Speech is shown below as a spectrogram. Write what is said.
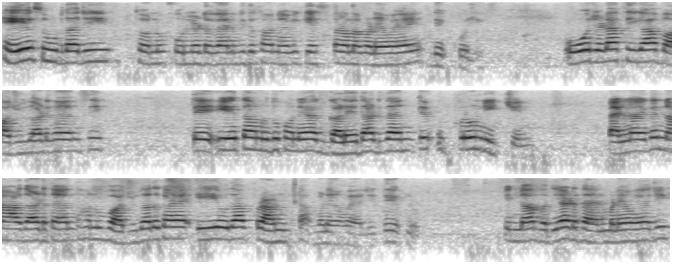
ਇਹ ਸੂਟ ਦਾ ਜੀ, ਤੁਹਾਨੂੰ ਫੁੱਲ ਡਿਜ਼ਾਈਨ ਵੀ ਦਿਖਾਉਂਦੇ ਆ ਵੀ ਕਿਸ ਤਰ੍ਹਾਂ ਦਾ ਬਣਿਆ ਹੋਇਆ ਹੈ ਦੇਖੋ ਜੀ। ਉਹ ਜਿਹੜਾ ਸੀਗਾ ਬਾਜੂ ਦਾ ਡਿਜ਼ਾਈਨ ਸੀ ਤੇ ਇਹ ਤੁਹਾਨੂੰ ਦਿਖਾਉਂਦੇ ਆ ਗਲੇ ਦਾ ਡਿਜ਼ਾਈਨ ਤੇ ਉੱਪਰੋਂ ਨੀਚੇ ਨੂੰ। ਪਹਿਲਾਂ ਇਹਦੇ ਨਾਲ ਦਾ ਡਿਜ਼ਾਈਨ ਤੁਹਾਨੂੰ ਬਾਜੂ ਦਾ ਦਿਖਾਇਆ, ਇਹ ਉਹਦਾ ਫਰੰਟ ਬਣਿਆ ਹੋਇਆ ਜੀ, ਦੇਖ ਲਓ। ਕਿੰਨਾ ਵਧੀਆ ਡਿਜ਼ਾਈਨ ਬਣਿਆ ਹੋਇਆ ਜੀ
